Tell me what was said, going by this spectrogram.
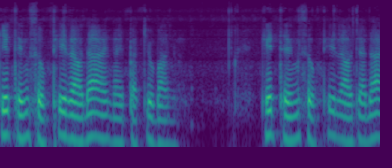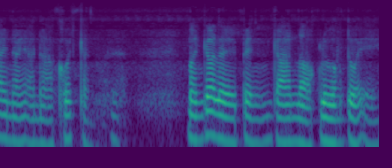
คิดถึงสุขที่เราได้ในปัจจุบัน คิดถึงสุขที่เราจะได้ในอนาคตกัน มันก็เลยเป็นการหลอกลวงตัวเอง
